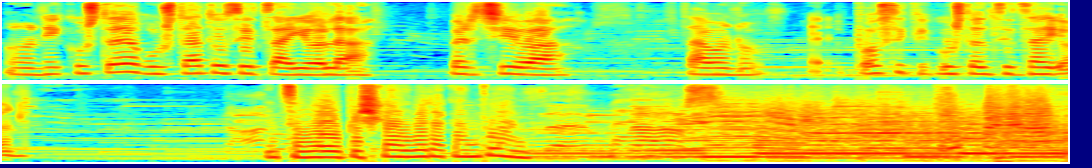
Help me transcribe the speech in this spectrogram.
Bueno, nik uste gustatu zitzaiola, bertsioa. Eta, bueno, eh, pozik ikusten zitzaion. Entzongo du pixka bat bera kantuan? Topean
